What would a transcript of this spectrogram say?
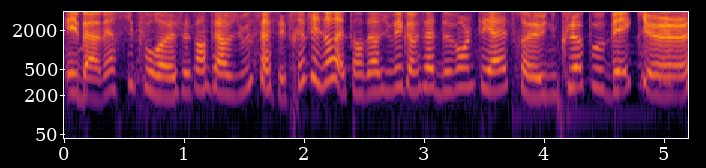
Et bah merci pour euh, cette interview. Ça fait très plaisir d'être interviewé comme ça devant le théâtre, euh, une clope au bec, euh,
